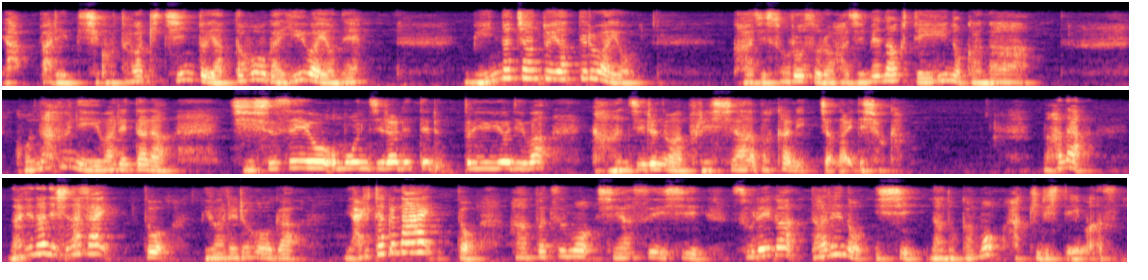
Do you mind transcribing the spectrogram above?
やっぱり仕事はきちんとやった方がいいわよね。みんなちゃんとやってるわよ。家事そろそろ始めなくていいのかな？こんな風に言われたら自主性を重んじられてるというよりは感じるのはプレッシャーばかりじゃないでしょうか。まだ何々しなさいと言われる方がやりたくないと反発もしやすいし、それが誰の意思なのかもはっきりしています。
